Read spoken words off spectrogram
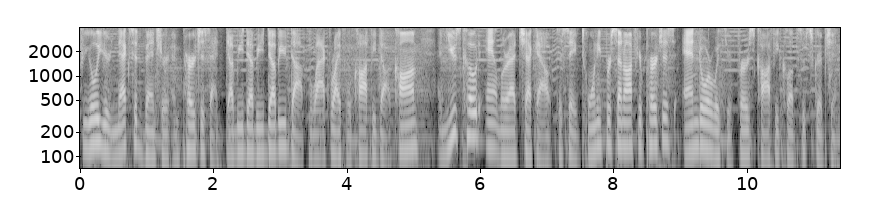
Fuel your next adventure and purchase at www.blackriflecoffee.com and use code ANTLER at checkout to save 20% off your purchase and or with your first coffee club subscription.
